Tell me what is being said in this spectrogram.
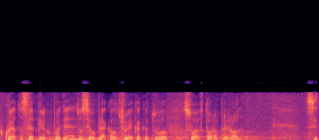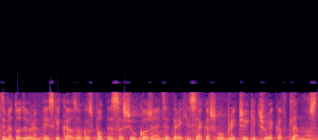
в която след грехопадението се обляка от човека като в своя втора природа. Свети Методий Олимпийски казва, Господ е съшил кожените дрехи, сякаш обличайки човека в тленност.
